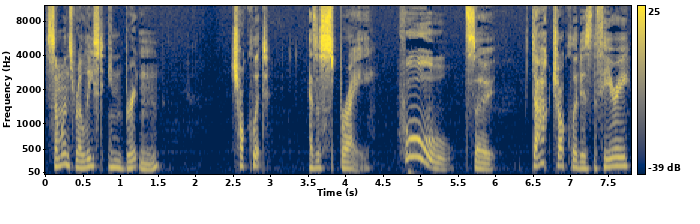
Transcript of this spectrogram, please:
Someone's released in Britain chocolate as a spray. Whoo! So, dark chocolate is the theory.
